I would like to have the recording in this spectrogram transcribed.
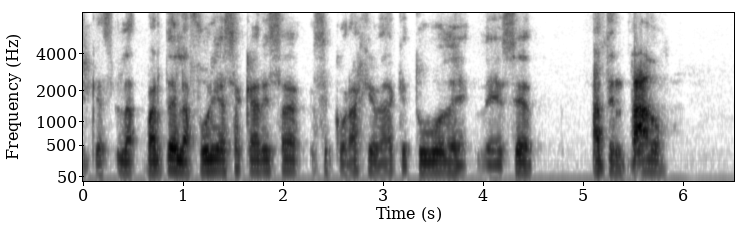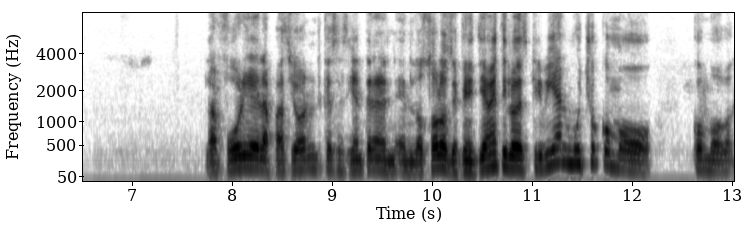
Y que es la parte de la furia es sacar esa, ese coraje ¿verdad? que tuvo de, de ese atentado la furia y la pasión que se sienten en, los solos, definitivamente, y lo describían mucho como, como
